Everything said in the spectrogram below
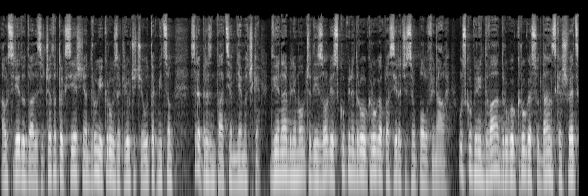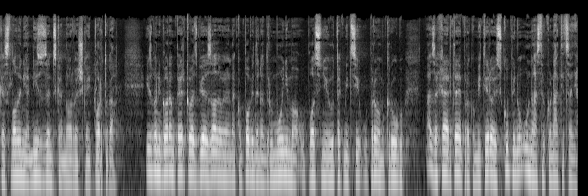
a u srijedu 24. siječnja drugi krug zaključit će utakmicom s reprezentacijom Njemačke. Dvije najbolje momčadi iz obje skupine drugog kruga plasirat će se u polufinale. U skupini dva drugog kruga su Danska, Švedska, Slovenija, Nizozemska, Norveška i Portugal. Izborni Goran Perkovac bio je zadovoljan nakon pobjede nad Rumunjima u posljednjoj utakmici u prvom krugu, a za HRT je prokomitirao je skupinu u nastavku natjecanja.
